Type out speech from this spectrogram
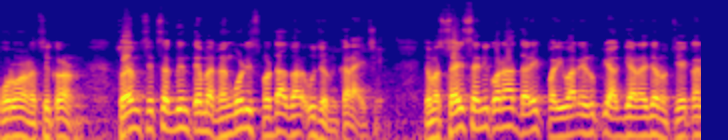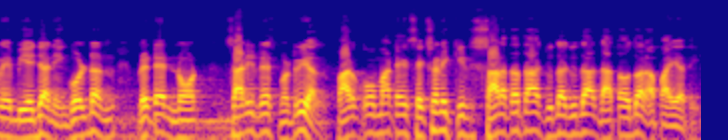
કોરોના રસીકરણ, સ્વયં શિક્ષક દિન તેમજ રંગોળી સ્પર્ધા દ્વારા ઉજવણી કરાય છે. તેમજ શહીદ સૈનિકોના દરેક પરિવારને રૂપિયા અગિયાર હજારનો ચેક અને બે હજારની golden plated note sari dress material. બાળકો માટે શૈક્ષણિક કીટ શાળા તથા જુદા જુદા દાતાઓ દ્વારા અપાઈ હતી.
